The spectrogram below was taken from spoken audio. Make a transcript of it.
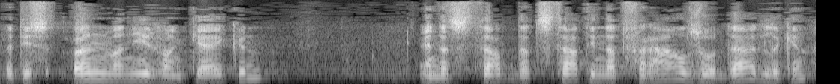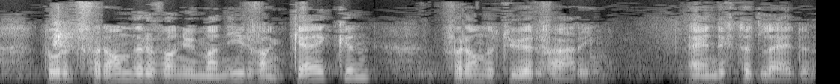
Het is een manier van kijken. En dat staat, dat staat in dat verhaal zo duidelijk. Hè? Door het veranderen van uw manier van kijken, verandert uw ervaring. Eindigt het lijden.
